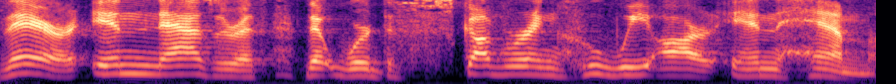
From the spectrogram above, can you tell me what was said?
there in Nazareth that we're discovering who we are in Him.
